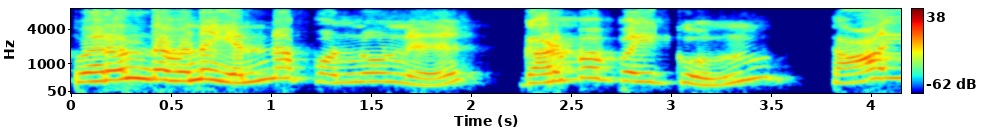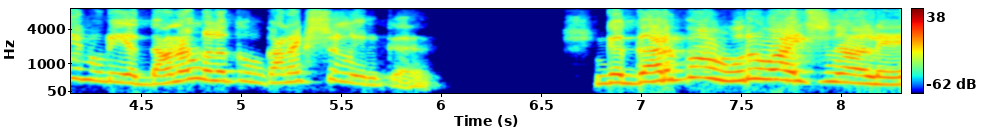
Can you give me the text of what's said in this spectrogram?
பிறந்தவன என்ன பண்ணும்னு கர்ப்பப்பைக்கும் தாயினுடைய தனங்களுக்கும் கனெக்ஷன் இருக்கு. இங்க கர்ப்பம் உருவாயிடுச்சுனாலே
